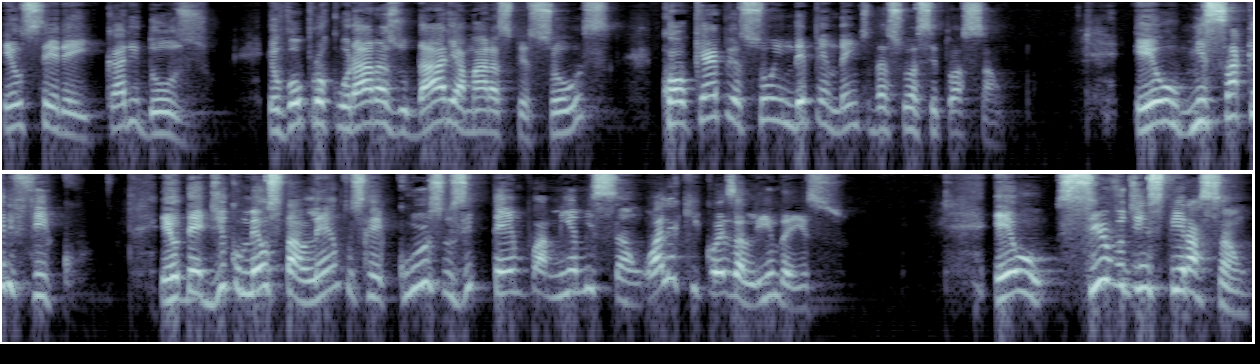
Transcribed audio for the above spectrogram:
eu serei caridoso, eu vou procurar ajudar e amar as pessoas, qualquer pessoa, independente da sua situação. Eu me sacrifico. Eu dedico meus talentos, recursos e tempo à minha missão. Olha que coisa linda isso. Eu sirvo de inspiração.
